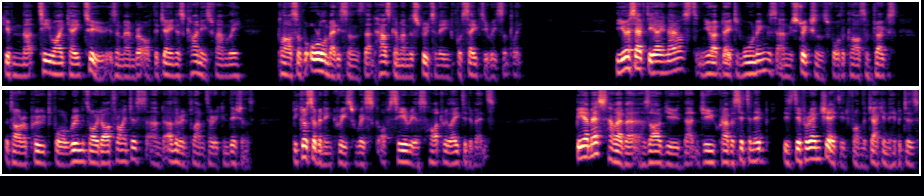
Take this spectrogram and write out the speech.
given that TYK2 is a member of the Janus kinase family, class of oral medicines that has come under scrutiny for safety recently. The US FDA announced new updated warnings and restrictions for the class of drugs that are approved for rheumatoid arthritis and other inflammatory conditions because of an increased risk of serious heart related events. BMS, however, has argued that deucravacitinib is differentiated from the JAK inhibitors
